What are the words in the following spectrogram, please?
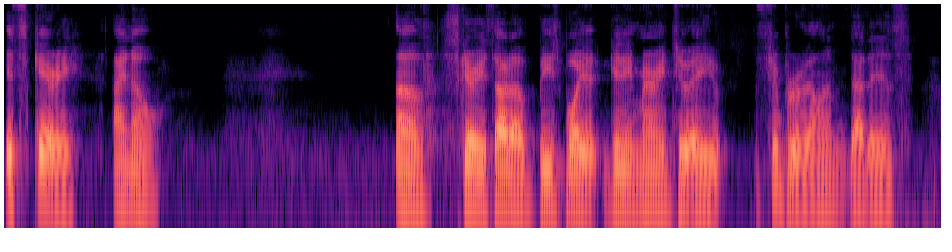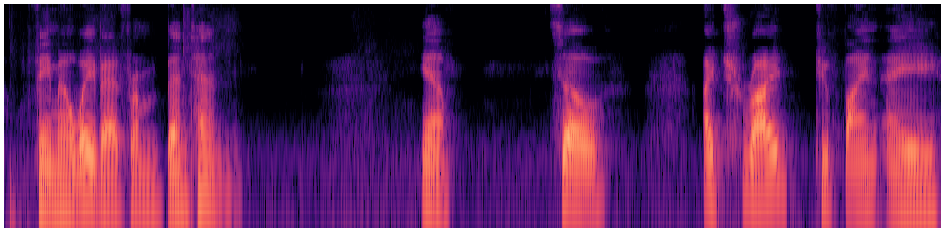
it's scary. I know. Of scary thought of Beast Boy getting married to a supervillain that is female way bad from Ben 10. Yeah. So I tried to find a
